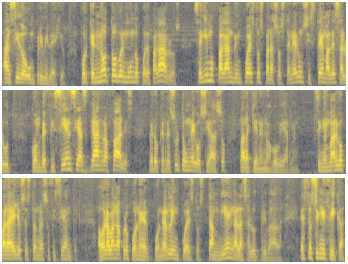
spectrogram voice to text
han sido un privilegio, porque no todo el mundo puede pagarlos. Seguimos pagando impuestos para sostener un sistema de salud con deficiencias garrafales, pero que resulta un negociazo para quienes nos gobiernan. Sin embargo, para ellos esto no es suficiente. Ahora van a proponer ponerle impuestos también a la salud privada. Esto significa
